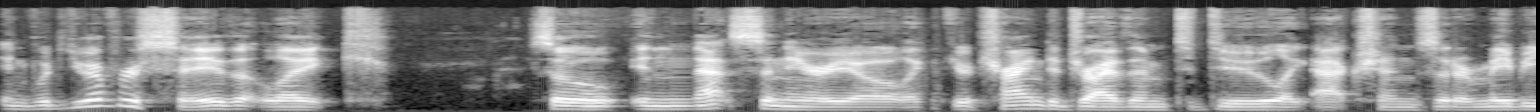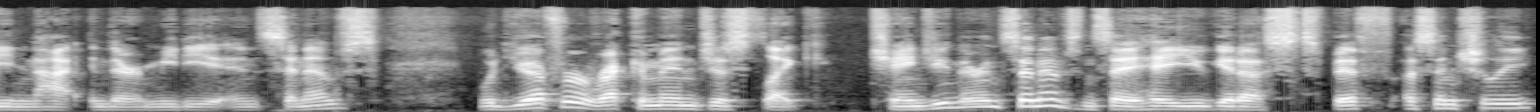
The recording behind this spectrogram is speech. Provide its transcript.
And would you ever say that like so in that scenario, like you're trying to drive them to do like actions that are maybe not in their immediate incentives, would you ever recommend just like changing their incentives and say, hey, you get a spiff essentially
